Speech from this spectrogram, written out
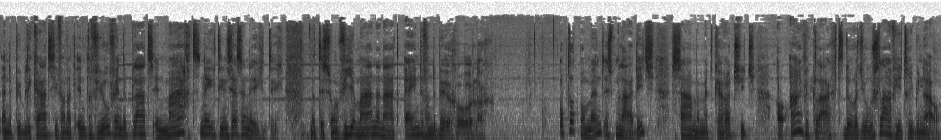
en de publicatie van het interview vinden plaats in maart 1996. Dat is zo'n vier maanden na het einde van de burgeroorlog. Op dat moment is Mladic samen met Karadzic al aangeklaagd door het Joegoslavië-tribunaal.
